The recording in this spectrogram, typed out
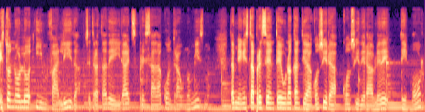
Esto no lo invalida, se trata de ira expresada contra uno mismo. También está presente una cantidad considerable de temor.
